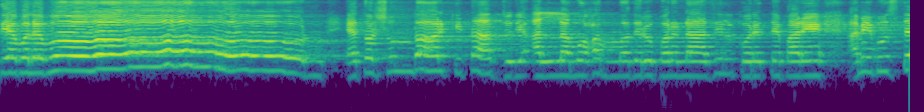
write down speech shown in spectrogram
দিয়ে বলে, বোন এত সুন্দর কিতাব যদি আল্লাহ মুহাম্মদের উপর নাজিল করতে পারে, আমি বুঝতে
